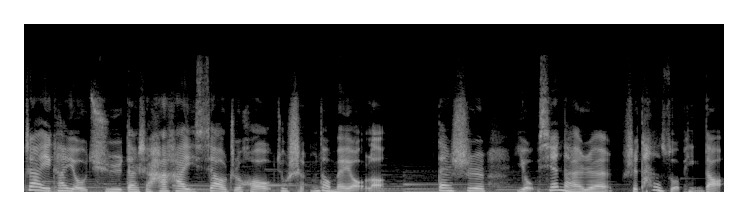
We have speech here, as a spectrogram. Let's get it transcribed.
乍一看有趣，但是哈哈一笑之后就什么都没有了。但是有些男人是探索频道，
